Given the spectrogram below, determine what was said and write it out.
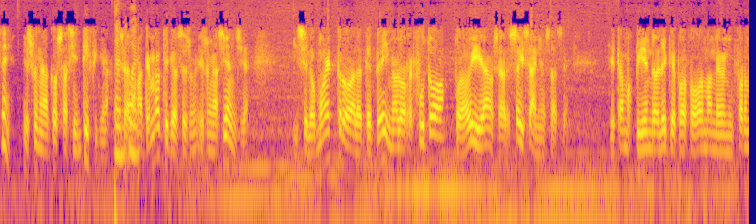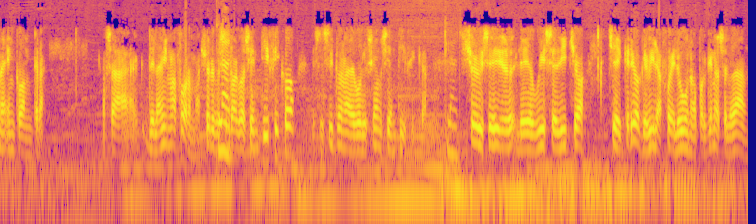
Sí, es una cosa científica. o sea, las matemáticas es, es, una ciencia. Y se lo muestro a la ATP y no lo refutó todavía, o sea, seis años hace que estamos pidiéndole que por favor manden un informe en contra. O sea, de la misma forma, yo le presento algo científico, necesito una devolución científica. Yo le hubiese dicho, che, creo que Vila fue el uno, ¿por qué no se lo dan?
